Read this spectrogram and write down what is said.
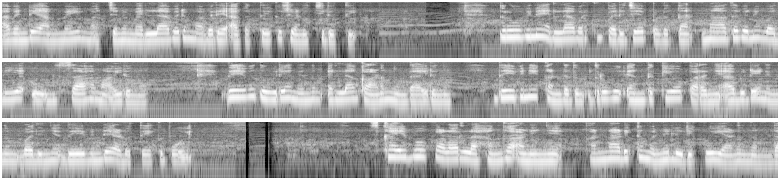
അവന്റെ അമ്മയും അച്ഛനും എല്ലാവരും അവരെ അകത്തേക്ക് ക്ഷണിച്ചിരുത്തി. ധ്രുവിനെ എല്ലാവർക്കും പരിചയപ്പെടുത്താൻ മാധവന് വലിയ ഉത്സാഹമായിരുന്നു. ദേവ് ദൂരെ നിന്നും എല്ലാം കാണുന്നുണ്ടായിരുന്നു. ദേവിനെ കണ്ടതും ധ്രുവ് എന്തൊക്കെയോ പറഞ്ഞ് അവിടെ നിന്നും വലിഞ്ഞ് ദേവിന്റെ അടുത്തേക്ക് പോയി. സ്കൈ ബ്ലൂ കളർ ലഹങ്ക അണിഞ്ഞ് കണ്ണാടിക്ക് മുന്നിലിരിക്കുകയാണ് നന്ദ.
